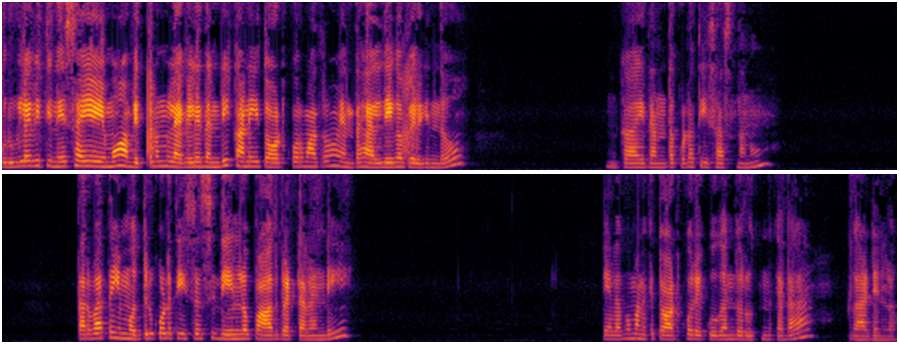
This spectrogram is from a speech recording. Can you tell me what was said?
పురుగులు అవి తినేసాయేమో ఆ విత్తనం లెగలేదండి. కానీ ఈ తోటకూర మాత్రం ఎంత హెల్దీగా పెరిగిందో ఇంకా ఇదంతా కూడా తీసేస్తున్నాను. తర్వాత ఈ మొద్దులు కూడా తీసేసి దీనిలో పాదు పెట్టాలండి. ఎలాగో మనకి తోటకూర ఎక్కువగానే దొరుకుతుంది కదా గార్డెన్లో.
